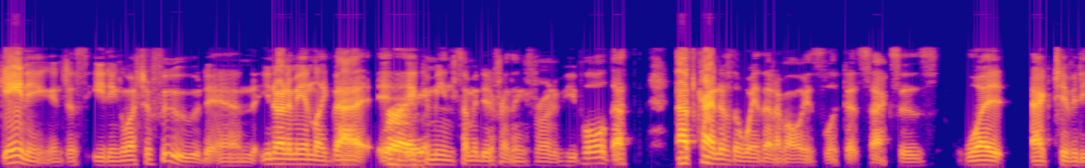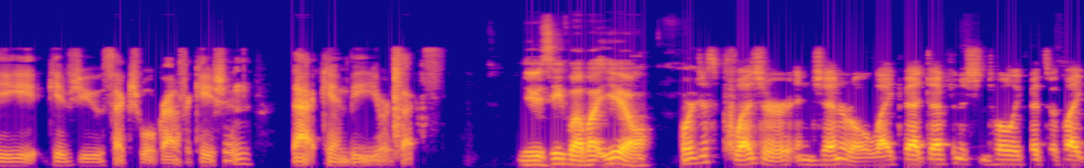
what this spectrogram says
gaining and just eating a bunch of food and you know what i mean like that it, Right. it can mean so many different things for many people that's that's kind of the way that i've always looked at sex is what activity gives you sexual gratification that can be your sex Newsie, what about you? or just pleasure in general. Like that definition totally fits with like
